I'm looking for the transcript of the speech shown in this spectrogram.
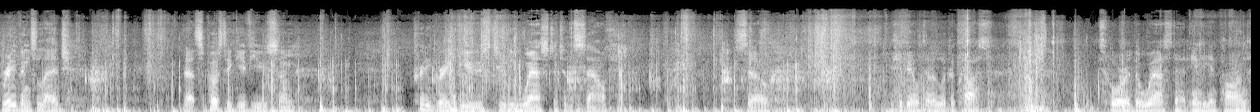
Raven's Ledge that's supposed to give you some pretty great views to the west and to the south. So you should be able to look across toward the west at Indian Pond.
